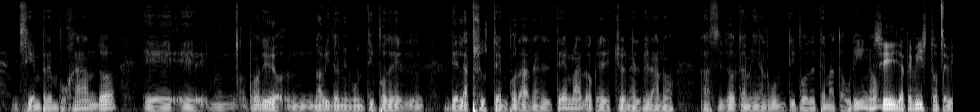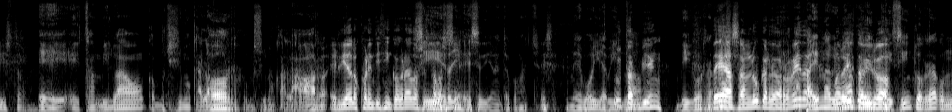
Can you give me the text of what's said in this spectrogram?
siempre empujando. eh, eh, ¿Cómo te digo? No ha habido ningún tipo de, de lapsus temporal en el tema. Lo que he hecho en el verano ha sido también algún tipo de tema taurino. Sí, ya te he visto, te he visto. Eh, está en Bilbao, con muchísimo calor, con muchísimo calor. El día de los 45 grados Sí, estabas ese, allí. ese día me tocó, macho. Ese- Me voy a Tú Bilbao. también. Vigorra. Deja Sanlúcar de Barrameda para irme a para Bilbao, irte a Bilbao. 45 grados con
